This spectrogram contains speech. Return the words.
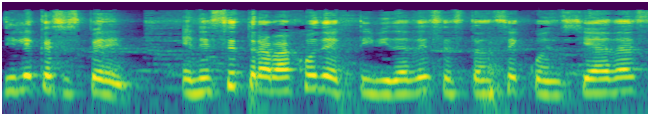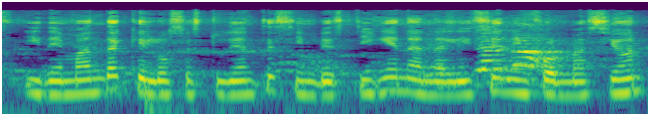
Dile que se esperen. En este trabajo de actividades están secuenciadas y demanda que los estudiantes investiguen, analicen la información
